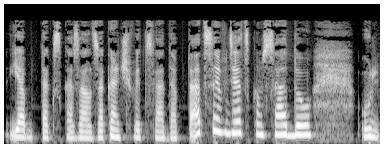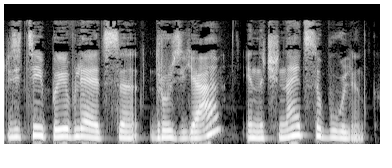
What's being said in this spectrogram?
я бы так сказала, заканчивается адаптация в детском саду, у детей появляются друзья, и начинается буллинг.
